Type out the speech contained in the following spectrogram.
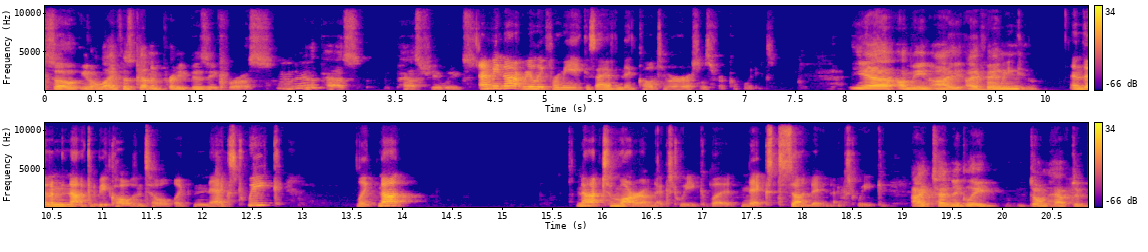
So you know, life has gotten pretty busy for us in, in the past past few weeks. I mean, not really for me because I haven't been called to rehearsals for a couple weeks, Yeah, I mean, I I've For a week. been and then I'm not going to be called until like next week, like not not tomorrow next week, but next Sunday next week. I technically don't have to.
